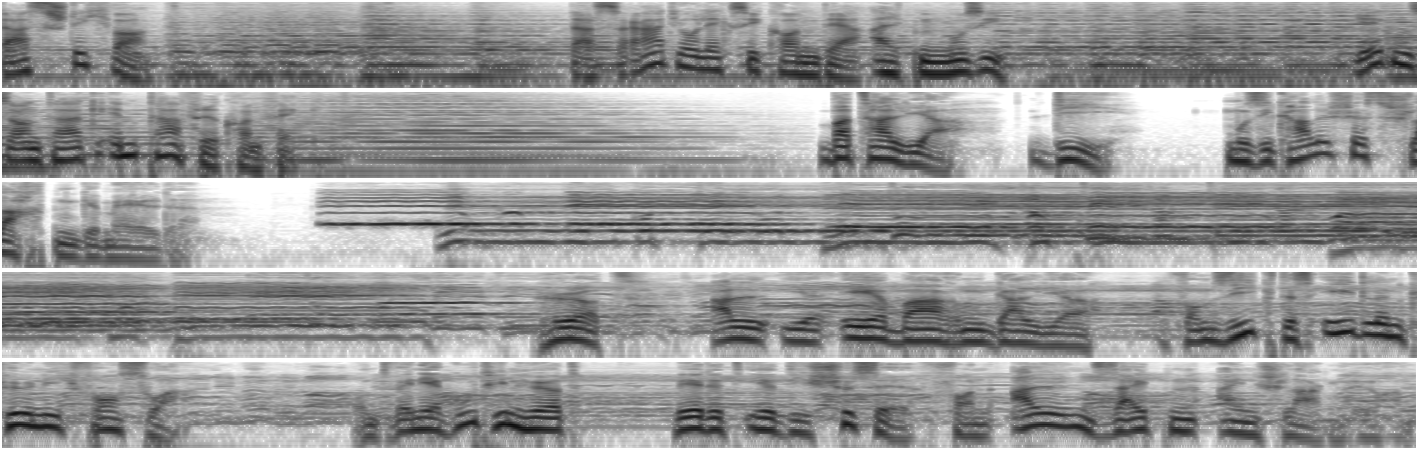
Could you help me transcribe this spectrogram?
Das Stichwort. Das Radiolexikon der alten Musik. Jeden Sonntag im Tafelkonfekt. Battaglia, die. Musikalisches Schlachtengemälde. Hört, all ihr ehrbaren Gallier, vom Sieg des edlen König François. Und wenn ihr gut hinhört, werdet ihr die Schüsse von allen Seiten einschlagen hören.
